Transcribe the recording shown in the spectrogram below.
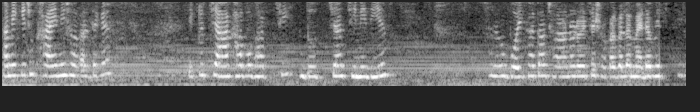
আমি কিছু খাইনি সকাল থেকে। একটু চা খাব ভাবছি, দুধ চা, চিনি দিয়ে। বই খাতাও ছড়ানো রয়েছে, সকালবেলা ম্যাডাম এসেছিল।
